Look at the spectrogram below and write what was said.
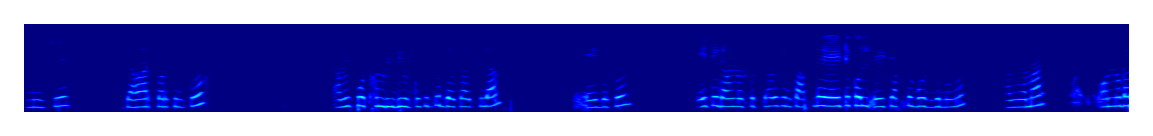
নিচে যাওয়ার পর কিন্তু আমি প্রথম ভিডিওতে কিন্তু দেখাচ্ছিলাম। এই দেখুন, এইটা ডাউনলোড করতে হবে কিন্তু আপনার এইটা করলে, এইটা আপনি বুঝবেন না আমি আমার অন্যটা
